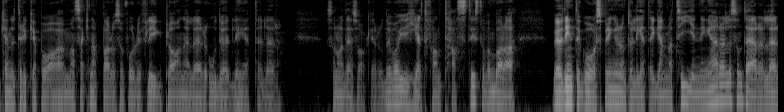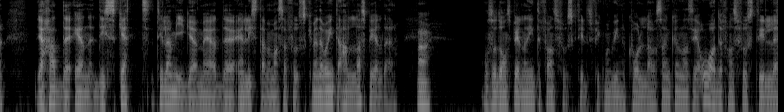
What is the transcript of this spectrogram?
kan du trycka på en massa knappar och så får du flygplan eller odödlighet eller sådana där saker. Och det var ju helt fantastiskt. att man bara behövde inte gå och springa runt och leta i gamla tidningar eller sånt där. Eller jag hade en diskett till Amiga med eh, en lista med massa fusk. Men det var inte alla spel där. Ja. Och så de spelen det inte fanns fusk till så fick man gå in och kolla och sen kunde man säga åh det fanns fusk till eh,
